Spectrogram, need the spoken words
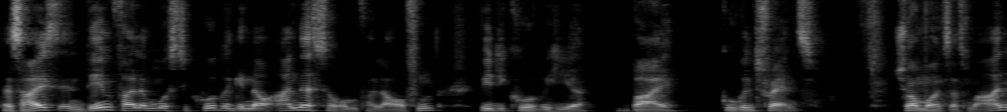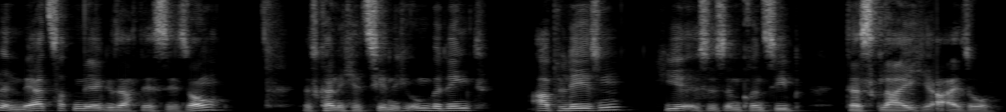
Das heißt, in dem Falle muss die Kurve genau andersherum verlaufen, wie die Kurve hier bei Google Trends. Schauen wir uns das mal an. Im März hatten wir ja gesagt, ist Saison. Das kann ich jetzt hier nicht unbedingt ablesen. Hier ist es im Prinzip das Gleiche. Also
